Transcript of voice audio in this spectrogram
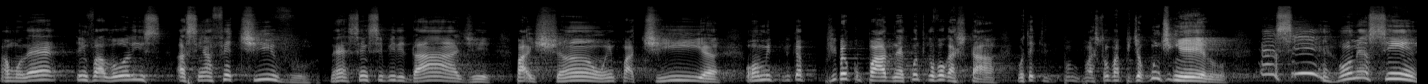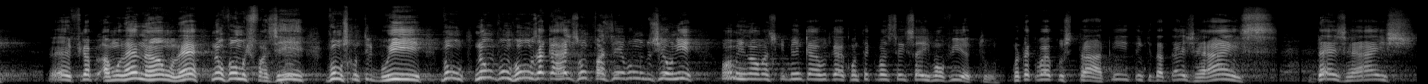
A mulher tem valores assim afetivos né? sensibilidade, paixão, empatia. O homem fica preocupado, né? Quanto que eu vou gastar? Vou ter que, o pastor vai pedir algum dinheiro. É assim, homem é assim. É, fica, a mulher não, mulher, não vamos fazer, vamos contribuir, vamos, não vamos, vamos agarrar isso, vamos fazer, vamos nos reunir. Homem não, mas que bem, quanto é que vai ser isso aí, irmão Vitor? Quanto é que vai custar? Tem, tem que dar 10 reais, 10 reais,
